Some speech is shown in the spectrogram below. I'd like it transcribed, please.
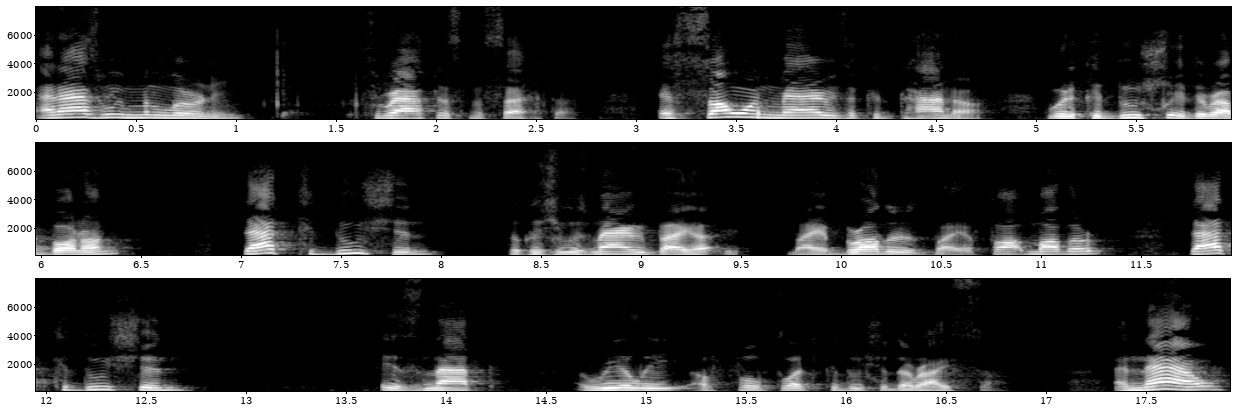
And as we've been learning throughout this Masechta, if someone marries a katana with a kedusha the rabbanon, that kedushin, because she was married by her, by her brothers, by her mother, that kedushin is not really a full-fledged kedusha deraisa. And now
